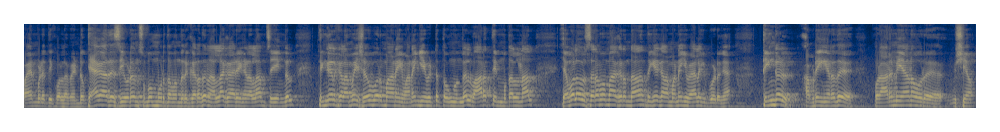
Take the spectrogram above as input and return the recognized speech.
பயன்படுத்தி கொள்ள வேண்டும். ஏகாதசியுடன் சுபமுகூர்த்தம் வந்திருக்கிறது. நல்ல காரியங்கள் எல்லாம் செய்யுங்கள். திங்கட்கிழமை சிவபெருமானை வணங்கி விட்டு தூங்குங்கள். வாரத்தின் முதல் நாள் எவ்வளவு சிரமமாக இருந்தாலும் திங்கட்கிழமை அன்னைக்கு வேலைக்கு போயிடுங்க. திங்கள் அப்படிங்கிறது ஒரு அருமையான ஒரு விஷயம்.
